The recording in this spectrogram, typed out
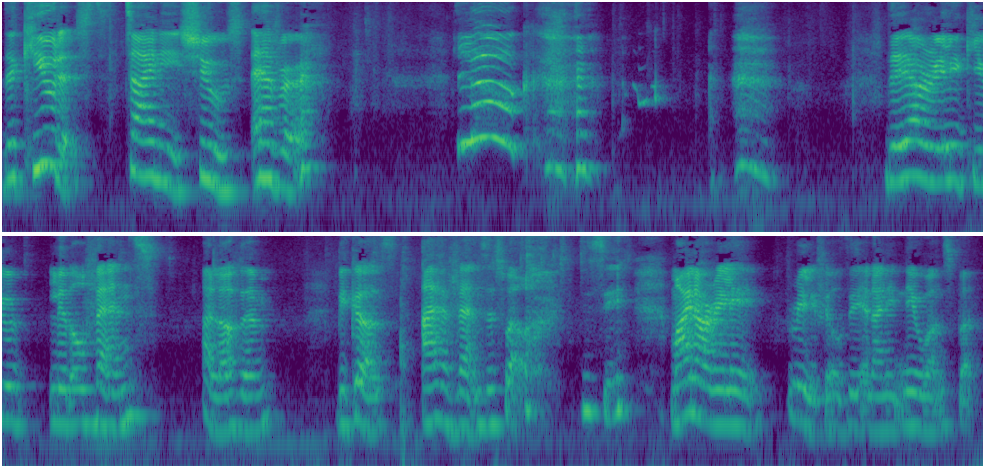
the cutest tiny shoes ever. Look! they are really cute little vans. I love them because I have vans as well. you see, mine are really, really filthy and I need new ones, but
